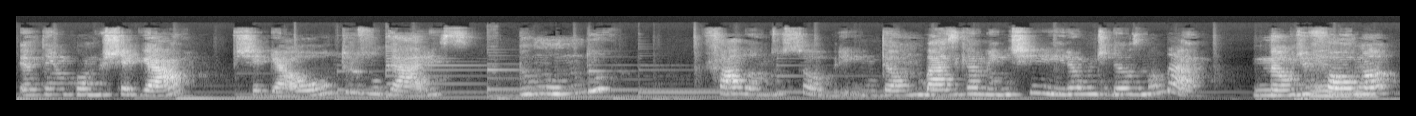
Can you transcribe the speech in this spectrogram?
eu tenho como chegar, chegar a outros lugares do mundo falando sobre. Então, basicamente, ir aonde Deus mandar. Não de Exato. forma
